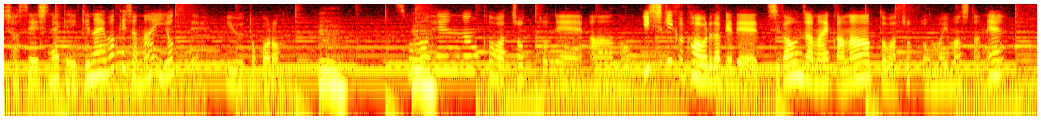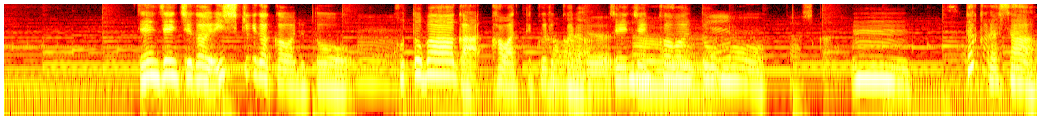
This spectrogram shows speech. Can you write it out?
射精しなきゃいけないわけじゃないよっていうところうんその辺なんかはちょっとねあの意識が変わるだけで違うんじゃないかなとはちょっと思いましたね。全然違うよ意識が変わるとうん、言葉が変わってくるから全然変わると思う。確かにうん、だからさ、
